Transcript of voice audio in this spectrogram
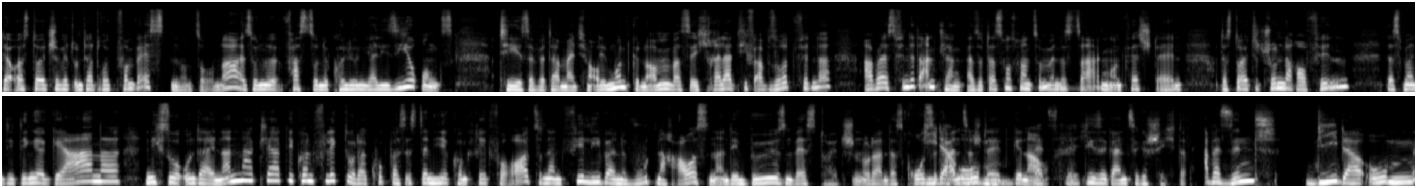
der Ostdeutsche wird unterdrückt vom Westen und so. Ne? Also eine, fast so eine Kolonialisierungsthese wird da manchmal auf den Mund genommen, was ich relativ absurd finde. Aber es findet Anklang. Also das muss man zumindest sagen und feststellen. Und das deutet schon darauf hin, dass man die Dinge gerne nicht so untereinander klärt, die Konflikte, oder guckt, was ist denn hier konkret vor Ort, sondern viel lieber eine Wut nach außen, an dem bösen Westdeutschen oder an das große die Ganze oben, stellt. Genau. Letztlich. Diese ganze Geschichte. Aber sind die da oben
